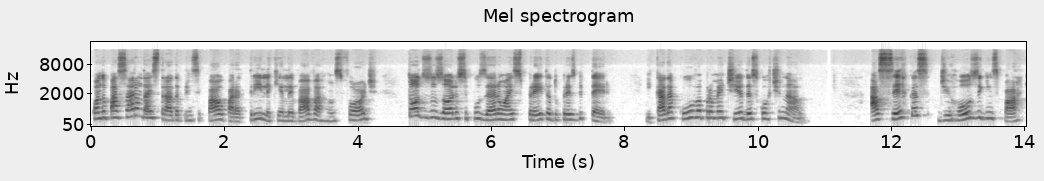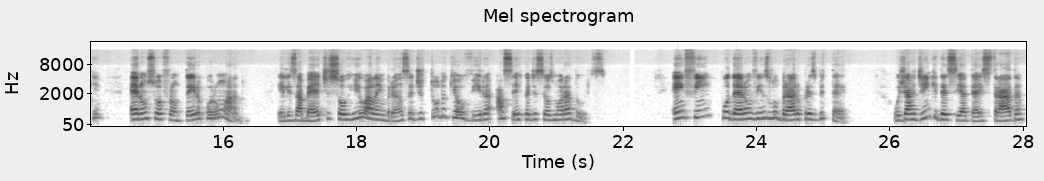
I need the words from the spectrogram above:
Quando passaram da estrada principal para a trilha que levava a Hansford, Todos os olhos se puseram à espreita do presbitério, e cada curva prometia descortiná-lo. As cercas de Rosigens Park eram sua fronteira por um lado. Elizabeth sorriu à lembrança de tudo que ouvira acerca de seus moradores. Enfim, puderam vislumbrar o presbitério. O jardim que descia até a estrada,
